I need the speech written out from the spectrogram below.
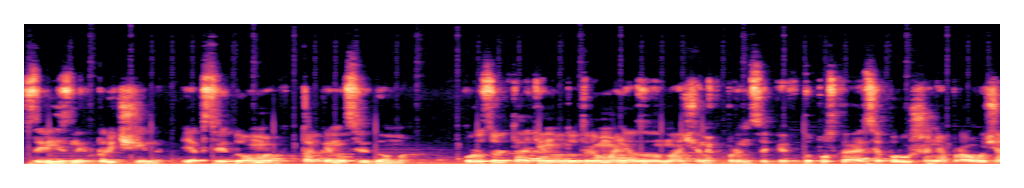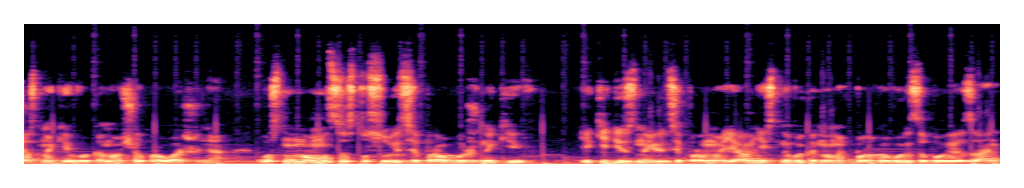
з різних причин, як свідомих, так і несвідомих. У результаті недотримання зазначених принципів допускається порушення прав учасників виконавчого провадження. В основному це стосується прав боржників, які дізнаються про наявність невиконаних боргових зобов'язань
